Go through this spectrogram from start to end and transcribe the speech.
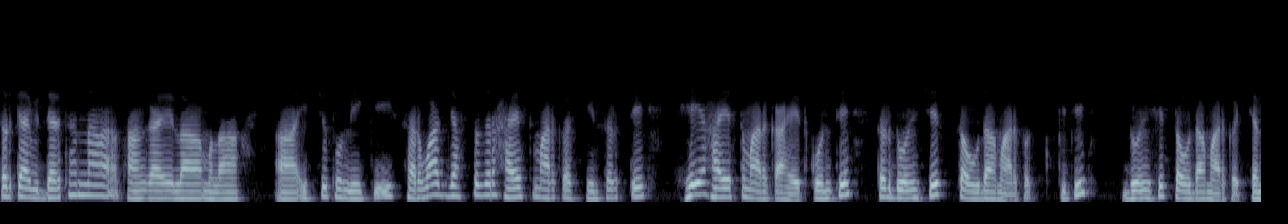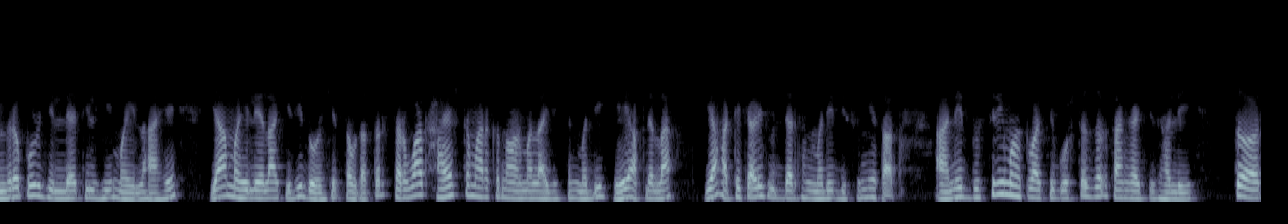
तर त्या विद्यार्थ्यांना सांगायला मला इच्छितो मी की सर्वात जास्त जर हायेस्ट मार्क असतील तर ते हे हायेस्ट मार्क आहेत. कोणते? तर दोनशे चौदा मार्क किती? दोनशे चौदा मार्क चंद्रपूर जिल्ह्यातील ही महिला आहे. या महिलेला किती? दोनशे चौदा. तर सर्वात हायेस्ट मार्क नॉर्मलायझेशनमध्ये हे आपल्याला या अठ्ठेचाळीस विद्यार्थ्यांमध्ये दिसून येतात. आणि दुसरी महत्त्वाची गोष्ट जर सांगायची झाली तर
